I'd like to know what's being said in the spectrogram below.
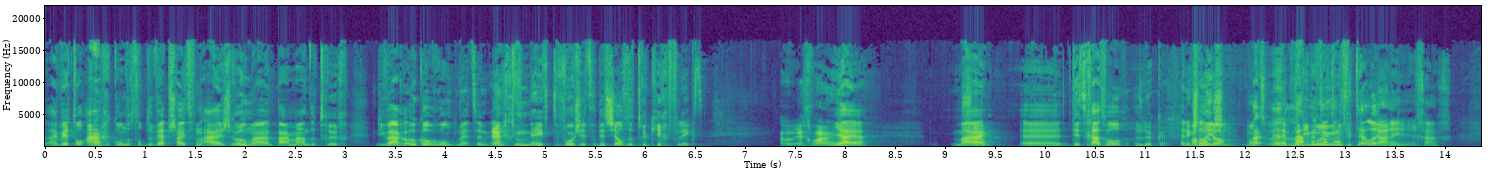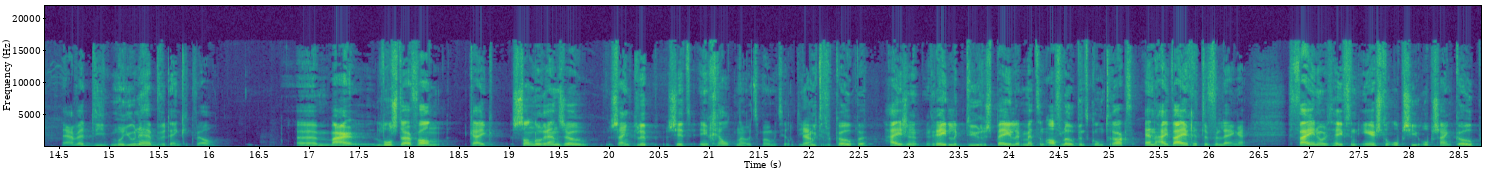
Hij werd al aangekondigd op de website van AS Roma een paar maanden terug. Die waren ook al rond met hem. En toen heeft de voorzitter ditzelfde trucje geflikt. Oh, echt waar? Ja, ja. Maar eh, dit gaat wel lukken. En ik Maar zal hoe je dan? z- Want Nou, eh, hebben laat we die miljoenen? vertellen. Ja, nee, graag. Ja, we- die miljoenen hebben we denk ik wel. Ehm, maar los daarvan, kijk, San Lorenzo, zijn club zit in geldnood momenteel. Die Ja. moeten verkopen. Hij is een redelijk dure speler met een aflopend contract en hij weigert te verlengen. Feyenoord heeft een eerste optie op zijn koop.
